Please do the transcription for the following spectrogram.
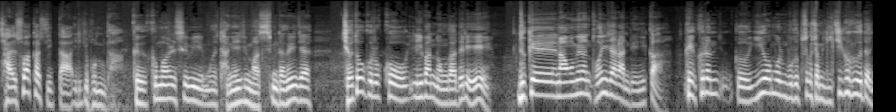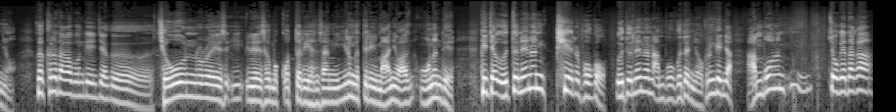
잘 수확할 수 있다 이렇게 봅니다. 그, 그 말씀이 뭐 당연히 맞습니다. 그 이제 저도 그렇고 일반 농가들이 늦게 나오면은 돈이 잘 안 되니까 그냥 그런 그 위험을 무릅쓰고 좀 일찍 하거든요. 그 그러다가 본 게 이제 그 저온으로 해서 인해서 뭐 꽃들이 현상 이런 것들이 많이 와, 오는데 그 이제 어떤 애는 피해를 보고 어떤 애는 안 보거든요. 그런 게 이제 안 보는 쪽에다가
